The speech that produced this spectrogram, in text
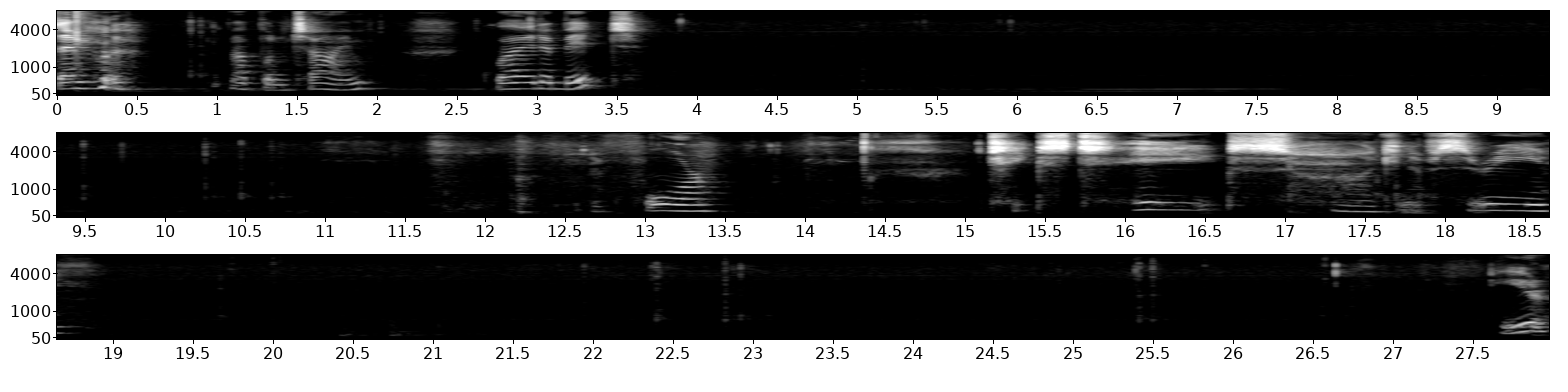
nice, I'm uh, up on time quite a bit. Four takes takes. I can have three. Here.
